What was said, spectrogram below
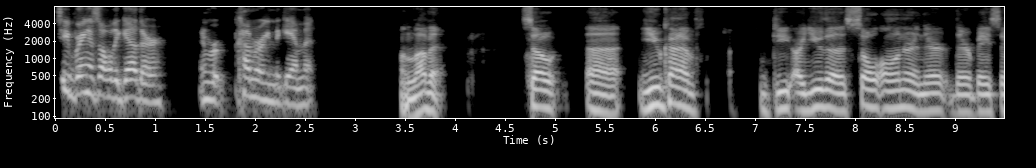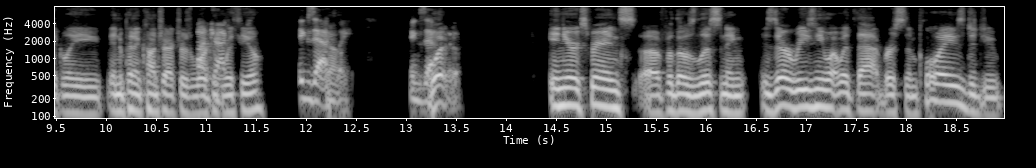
So you bring us all together, and we're covering the gamut. I love it. So uh, you kind of do you, are you the sole owner and they're they're basically independent contractors working with you? Exactly. Yeah. exactly. what, in your experience uh, for those listening is there a reason you went with that versus employees? Did you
